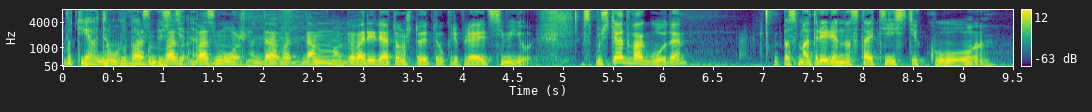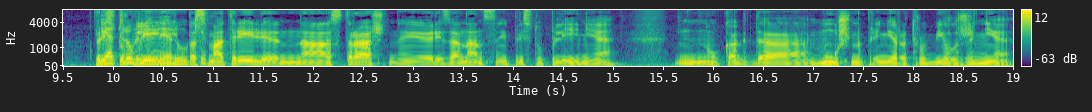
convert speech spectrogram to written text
Вот я в этом ну, глубоко воз, убеждена. возможно, да. Там говорили о том, что это укрепляет семью. Спустя два года посмотрели на статистику преступлений, посмотрели на страшные резонансные преступления, ну, когда муж, например, отрубил жене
